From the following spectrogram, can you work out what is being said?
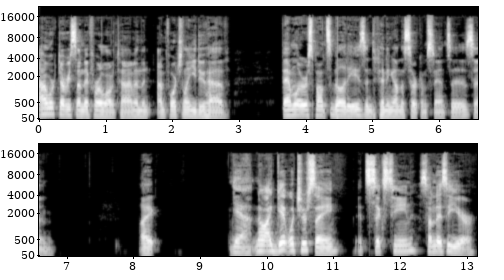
I worked every Sunday for a long time, and then unfortunately, you do have family responsibilities, and depending on the circumstances, and like yeah, no, I get what you're saying. It's 16 Sundays a year.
